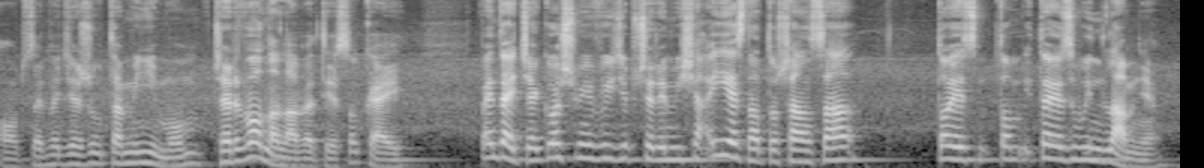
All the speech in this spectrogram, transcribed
O, tutaj będzie żółta minimum. Czerwona nawet jest, okej. Pamiętajcie, jak gość mi wyjdzie przy remisie, a jest na to szansa, to jest, to, to jest win dla mnie.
